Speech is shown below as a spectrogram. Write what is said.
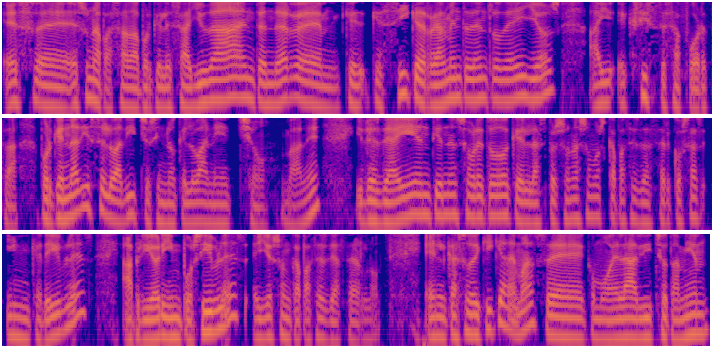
es, eh, es una pasada, porque les ayuda a entender eh, que, que sí, que realmente dentro de ellos hay, existe esa fuerza, porque nadie se lo ha dicho, sino que lo han hecho, ¿vale? Y desde ahí entienden sobre todo que las personas somos capaces de hacer cosas increíbles, a priori imposibles, ellos son capaces de hacerlo. En el caso de Kike, además, eh, como él ha dicho también,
